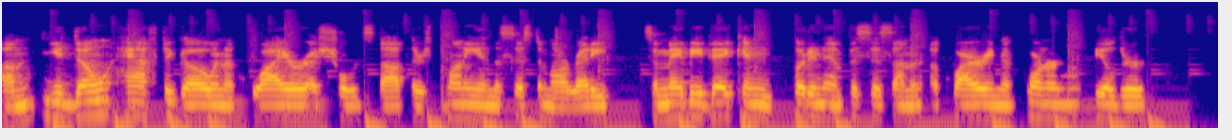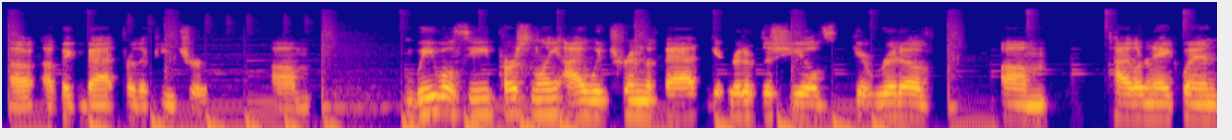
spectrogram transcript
Um, you don't have to go and acquire a shortstop. There's plenty in the system already. So maybe they can put an emphasis on acquiring a corner fielder, uh, a big bat for the future. Um, we will see. Personally, I would trim the fat, get rid of DeShields, get rid of um, Tyler Naquin,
